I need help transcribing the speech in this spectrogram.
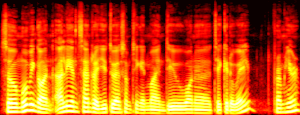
So moving on, Ali and Sandra, you two have something in mind. Do you want to take it away from here?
